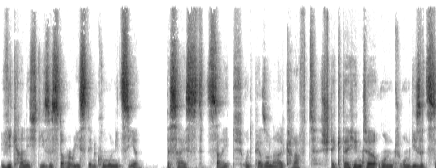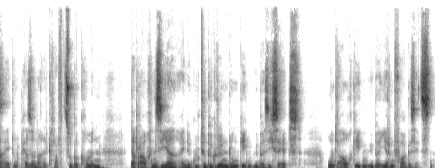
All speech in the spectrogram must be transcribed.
wie kann ich diese Stories denn kommunizieren? Das heißt, Zeit und Personalkraft steckt dahinter und um diese Zeit und Personalkraft zu bekommen, da brauchen Sie ja eine gute Begründung gegenüber sich selbst und auch gegenüber Ihren Vorgesetzten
